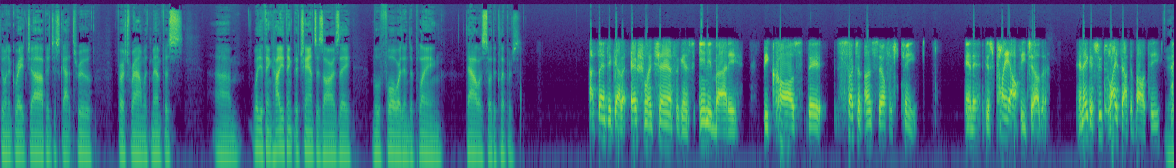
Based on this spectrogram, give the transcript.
doing a great job. They just got through first round with Memphis. Um, what do you think? How do you think their chances are as they move forward into playing Dallas or the Clippers? I think they got an excellent chance against anybody because they're such an unselfish team, and they just play off each other, and they can shoot the lights out the ball. T. Yeah,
